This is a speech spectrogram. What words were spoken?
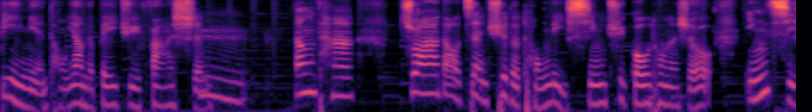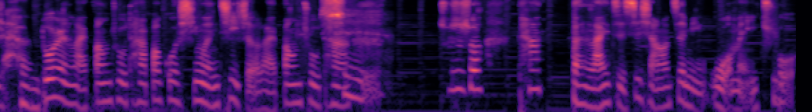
避免同样的悲剧发生。嗯，当他抓到正确的同理心去沟通的时候，引起很多人来帮助他，包括新闻记者来帮助他。是，就是说他本来只是想要证明我没错。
